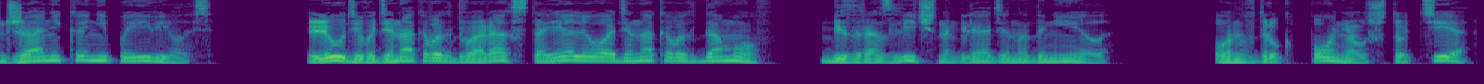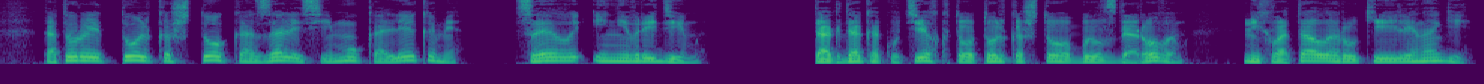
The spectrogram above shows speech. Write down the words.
Джаника не появилась. Люди в одинаковых дворах стояли у одинаковых домов, безразлично глядя на Даниэла. Он вдруг понял, что те, которые только что казались ему калеками, целы и невредимы. Тогда как у тех, кто только что был здоровым, не хватало руки или ноги.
